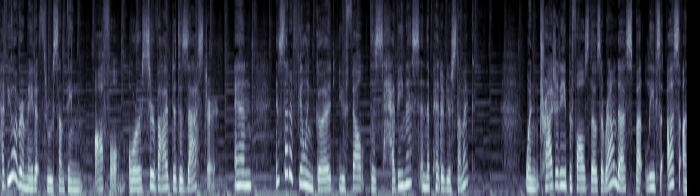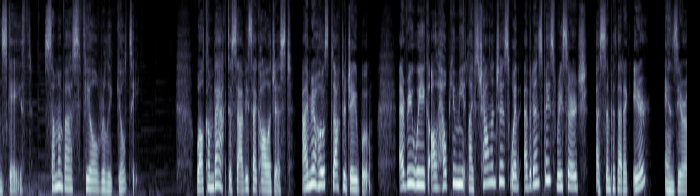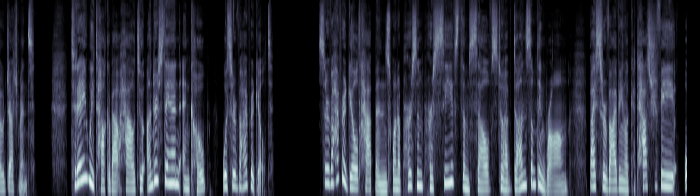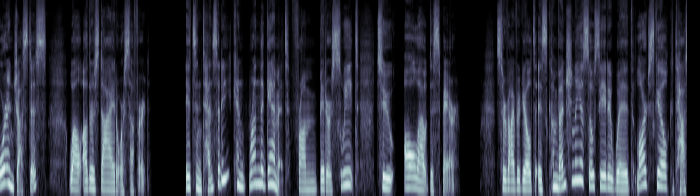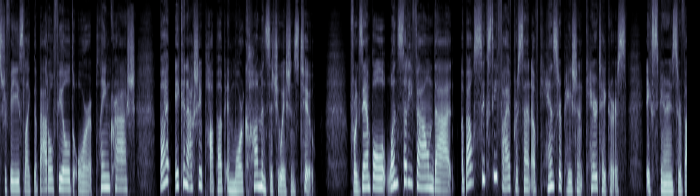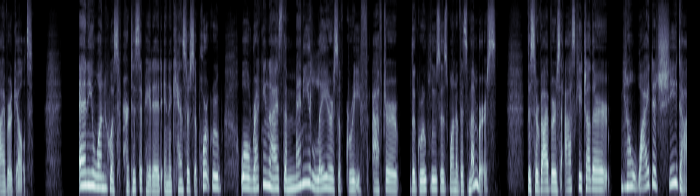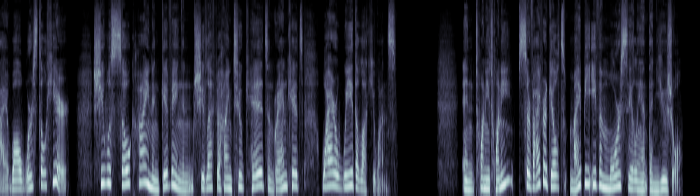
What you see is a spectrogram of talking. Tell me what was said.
Have you ever made it through something awful or survived a disaster? And instead of feeling good, you felt this heaviness in the pit of your stomach? When tragedy befalls those around us but leaves us unscathed, some of us feel really guilty. Welcome back to Savvy Psychologist. I'm your host, Dr. Jade Wu. Every week, I'll help you meet life's challenges with evidence based research, a sympathetic ear, and zero judgment. Today, we talk about how to understand and cope with survivor guilt. Survivor guilt happens when a person perceives themselves to have done something wrong by surviving a catastrophe or injustice while others died or suffered. Its intensity can run the gamut from bittersweet to all out despair. Survivor guilt is conventionally associated with large scale catastrophes like the battlefield or a plane crash, but it can actually pop up in more common situations too. For example, one study found that about 65% of cancer patient caretakers experience survivor guilt. Anyone who has participated in a cancer support group will recognize the many layers of grief after the group loses one of its members. The survivors ask each other, you know, why did she die while we're still here? She was so kind and giving, and she left behind two kids and grandkids. Why are we the lucky ones? In 2020, survivor guilt might be even more salient than usual.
